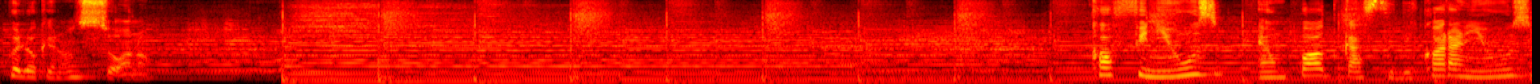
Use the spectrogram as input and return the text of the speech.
quello che non sono. Coffee News è un podcast di Cora News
